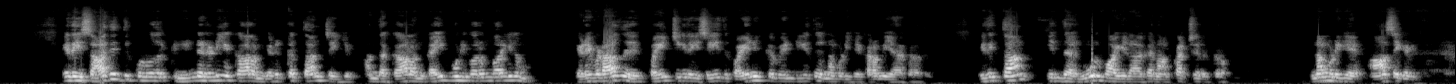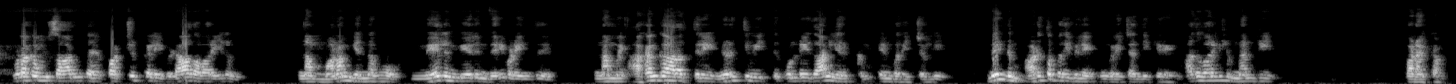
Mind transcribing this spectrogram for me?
இதை சாதித்துக் கொள்வதற்கு நின்ற காலம் எடுக்கத்தான் செய்யும். அந்த காலம் கைகூடி வரும் வரையிலும் இடைவிடாது பயிற்சிகளை செய்து பயணிக்க வேண்டியது நம்முடைய கடமையாகிறது. இதைத்தான் இந்த நூல் வாயிலாக நாம் கற்றிருக்கிறோம். நம்முடைய ஆசைகள் உலகம் சார்ந்த பற்றுக்களை விடாத வரையிலும் நம் மனம் என்னவோ மேலும் மேலும் விரிவடைந்து நம்மை அகங்காரத்திலே நிறுத்தி வைத்துக் கொண்டேதான் இருக்கும் என்பதை சொல்லி மீண்டும் அடுத்த பதிவிலே உங்களை சந்திக்கிறேன். அதுவரையிலும் நன்றி. வணக்கம்.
